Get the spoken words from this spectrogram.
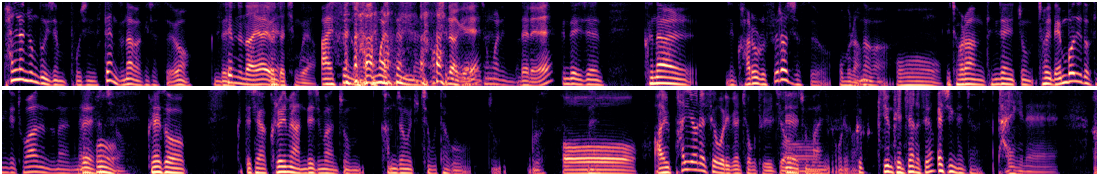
8년 정도 이제 보신 스텝 누나가 계셨어요. 근데, 스텝 누나야 네. 여자친구야. 아, 스텝 누나. 정말 스텝 누나. 확실하게? 네, 정말입니다. 네네. 근데 이제, 그날, 이제 과로로 쓰러지셨어요. 어머나. 누나가. 오. 저랑 굉장히 좀, 저희 멤버들도 굉장히 좋아하는 누나였는데, 어. 그래서, 그때 제가 그러면 안 되지만 좀, 감정을 주체 못하고 좀, 울었어요. 어. 아유 8년의 세월이면 정 들죠. 네, 좀 많이 오래 봤어요. 그 지금 괜찮으세요? 네, 지금 괜찮으세요. 다행이네. 하,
